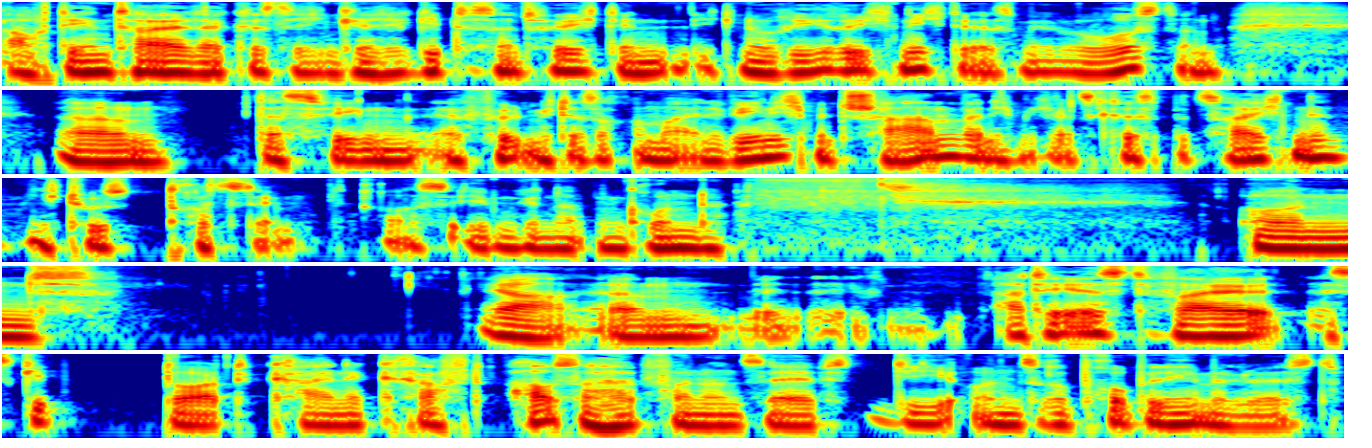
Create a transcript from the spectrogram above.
auch den Teil der christlichen Kirche gibt es natürlich, den ignoriere ich nicht, der ist mir bewusst und ähm, Deswegen erfüllt mich das auch immer ein wenig mit Scham, wenn ich mich als Christ bezeichne. Ich tue es trotzdem, aus eben genannten Grunde. Und ja, ähm, Atheist, weil es gibt dort keine Kraft außerhalb von uns selbst, die unsere Probleme löst.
